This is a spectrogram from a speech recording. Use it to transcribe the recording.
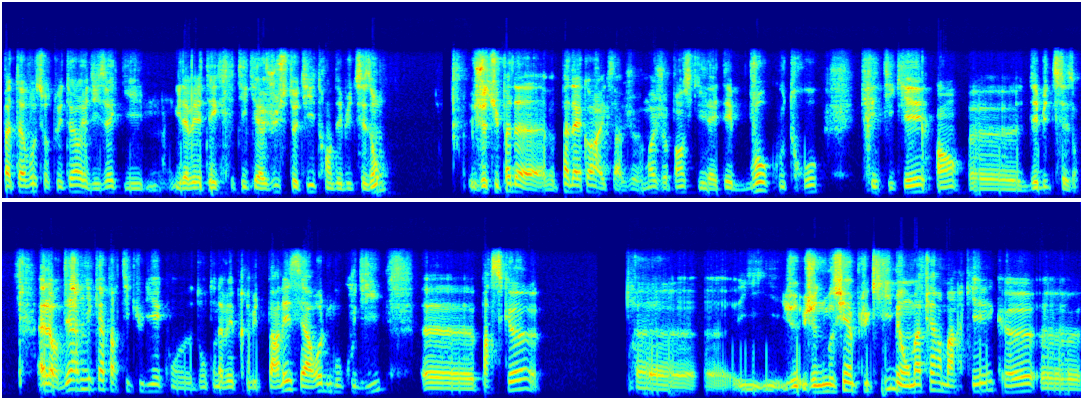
Patavo sur Twitter, il disait qu'il avait été critiqué à juste titre en début de saison. Je ne suis pas d'accord avec ça. moi, je pense qu'il a été beaucoup trop critiqué en euh, début de saison. Alors, dernier cas particulier dont on avait prévu de parler, c'est Harold Moukoudi, euh, parce que euh, euh, je, ne me souviens plus qui, mais on m'a fait remarquer que, euh,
